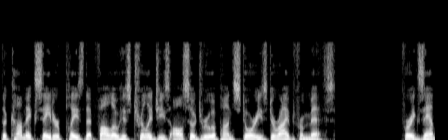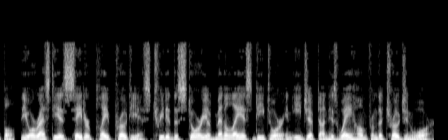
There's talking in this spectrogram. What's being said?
The comic satyr plays that follow his trilogies also drew upon stories derived from myths. For example, the Oresteia's satyr play Proteus treated the story of Menelaus' detour in Egypt on his way home from the Trojan War.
